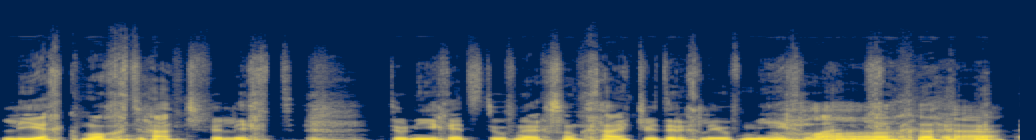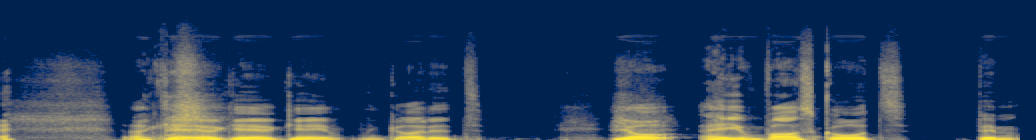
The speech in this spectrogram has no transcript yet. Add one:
leicht gemacht hat, vielleicht tue ich jetzt die Aufmerksamkeit wieder ein bisschen auf mich lenken. okay, okay, okay, got it. Ja, hey, um was geht's? Beim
